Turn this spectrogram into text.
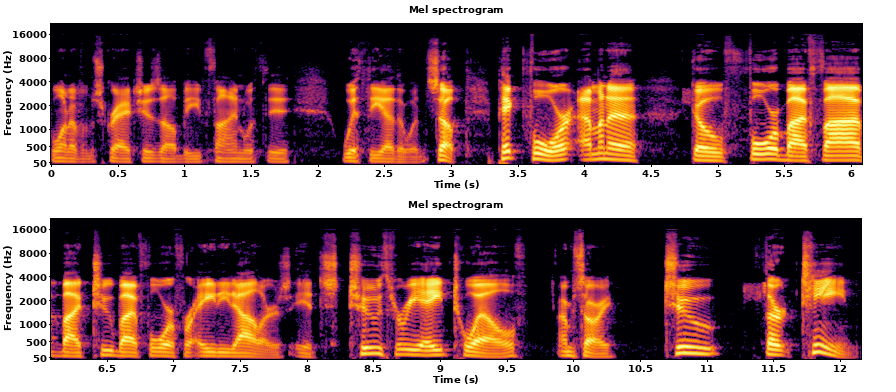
one of them scratches. I'll be fine with the with the other one. So pick four. I'm gonna go four by five by two by four for eighty dollars. It's two three eight twelve. I'm sorry, two thirteen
